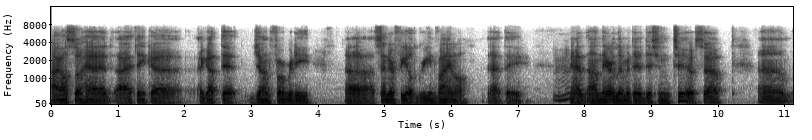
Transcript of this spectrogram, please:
I also had, I think, uh, I got that John Fogerty uh, Centerfield green vinyl that they Mhm. had on their limited edition too. So um,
